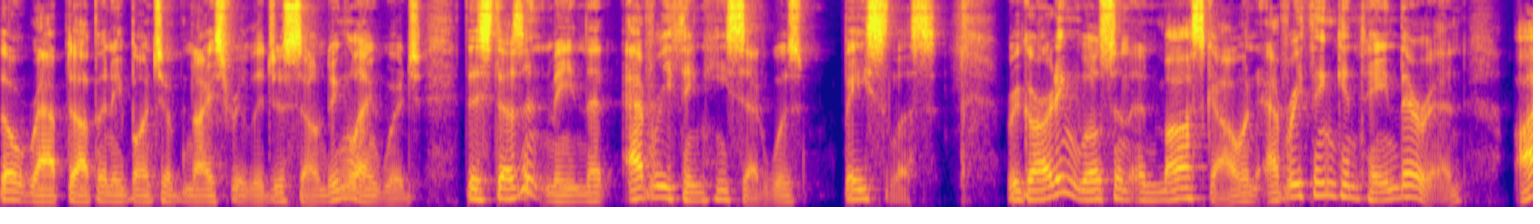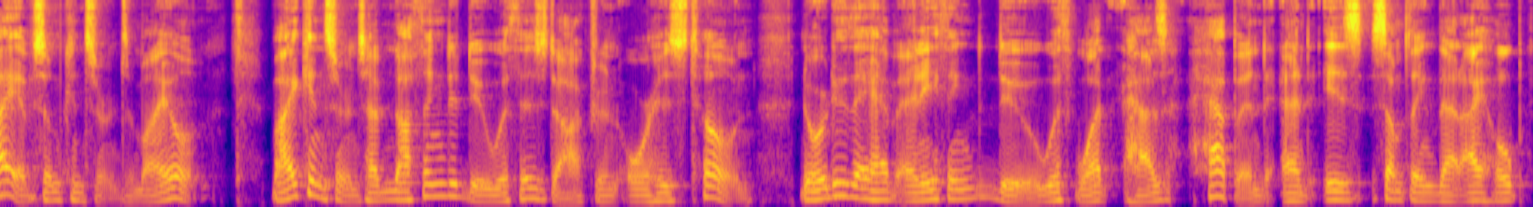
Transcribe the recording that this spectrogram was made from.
though wrapped up in a bunch of nice religious sounding language, this doesn't mean that everything he said was baseless. Regarding Wilson and Moscow and everything contained therein, I have some concerns of my own. My concerns have nothing to do with his doctrine or his tone, nor do they have anything to do with what has happened and is something that I hope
